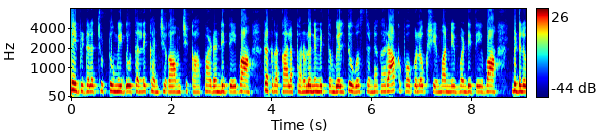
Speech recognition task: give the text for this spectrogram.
నీ బిడ్డల చుట్టూ మీ దూతల్ని కంచెగా ఉంచి కాపాడండి దేవా. రకరకాల పనుల నిమిత్తం వెళ్తూ వస్తుండగా రాకపోకలో క్షేమాన్ని ఇవ్వండి దేవా. బిడ్డలు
